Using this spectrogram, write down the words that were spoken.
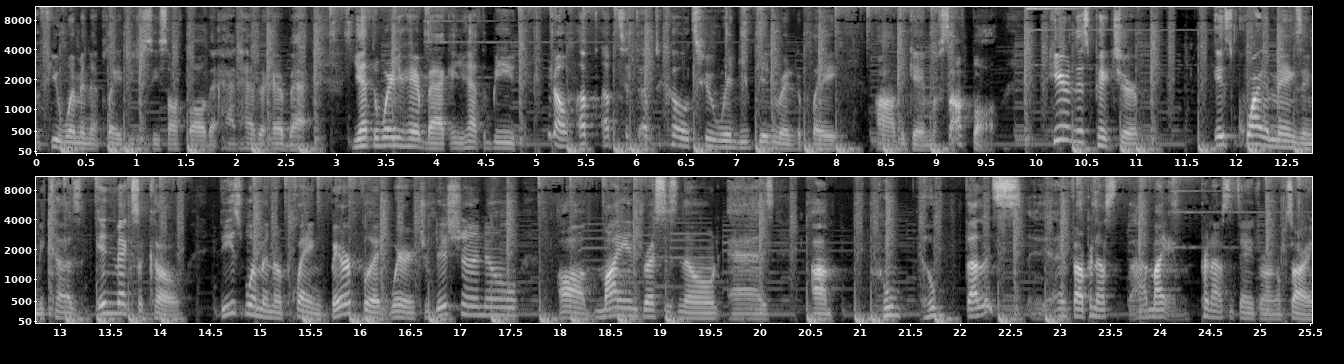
a few women that played GGC softball that had had their hair back. You have to wear your hair back, and you have to be, you know, up up to up to code to when you're getting ready to play uh, the game of softball. Here in this picture, is quite amazing because in Mexico, these women are playing barefoot, wearing traditional uh, Mayan dresses known as um. If I pronounce, I might pronounce the names wrong. I'm sorry,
